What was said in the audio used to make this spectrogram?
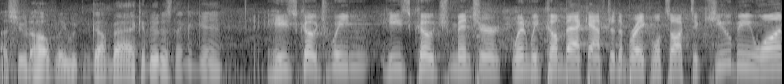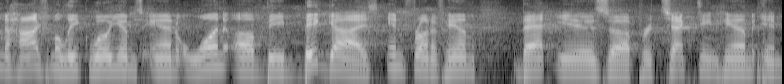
uh, shoot, hopefully we can come back and do this thing again. He's Coach Whedon. He's Coach Minter. When we come back after the break, we'll talk to QB1 Hajj Malik Williams and one of the big guys in front of him that is uh, protecting him in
